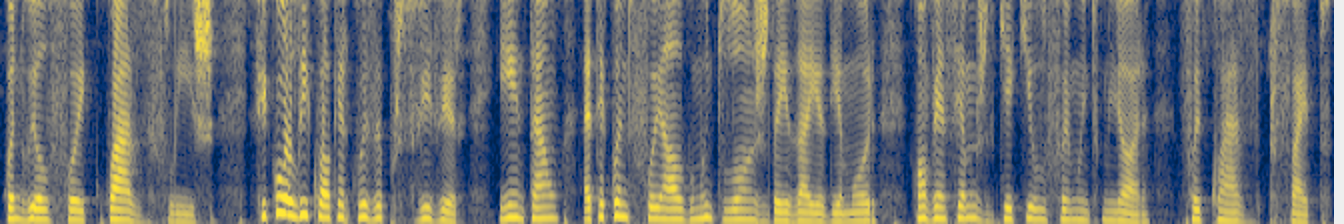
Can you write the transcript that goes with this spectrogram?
quando ele foi quase feliz. Ficou ali qualquer coisa por se viver, e então, até quando foi algo muito longe da ideia de amor, convencemos-nos de que aquilo foi muito melhor, foi quase perfeito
